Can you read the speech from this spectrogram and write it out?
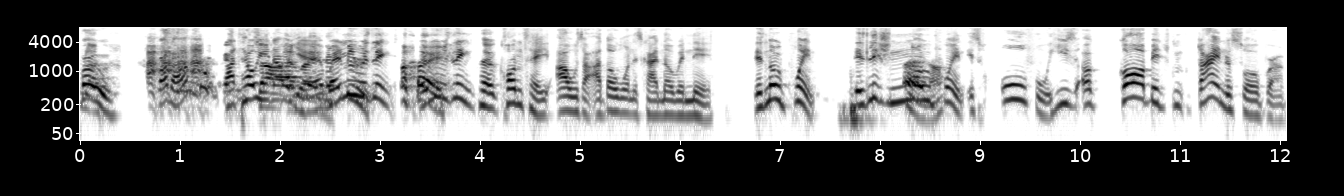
man. bro, brother. I tell you now, yeah. When we was linked, when we was linked to Conte, I was like, I don't want this guy nowhere near. There's no point. There's literally Fair no enough. point. It's awful. He's a garbage dinosaur, bruv.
